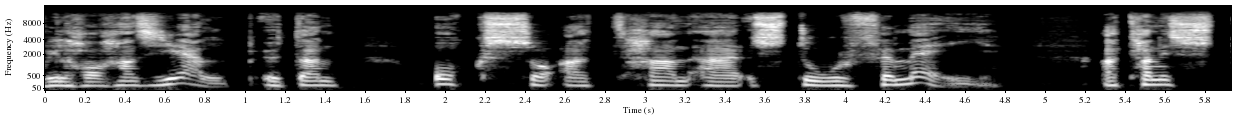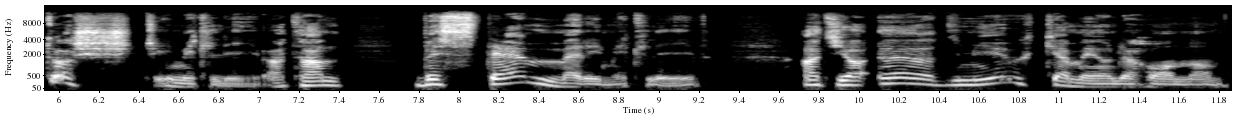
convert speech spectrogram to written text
vill ha hans hjälp utan också att han är stor för mig. Att han är störst i mitt liv, att han bestämmer i mitt liv. Att jag ödmjukar mig under honom.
